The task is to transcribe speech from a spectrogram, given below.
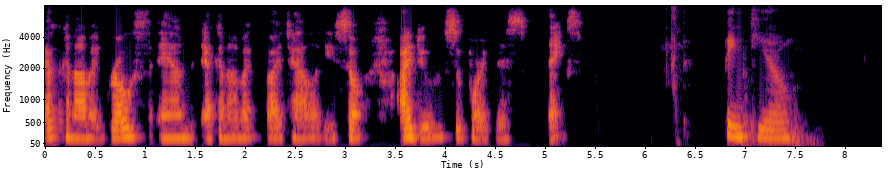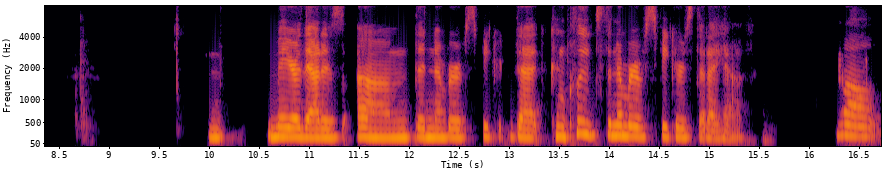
economic growth and economic vitality. So I do support this. Thanks. Thank you. Mayor, that is um, the number of speaker, that concludes the number of speakers that I have. Well,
